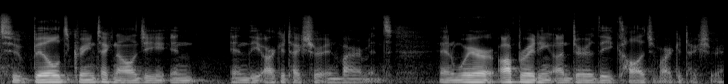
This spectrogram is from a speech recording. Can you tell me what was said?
to build green technology in, in the architecture environment. And we're operating under the College of Architecture.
